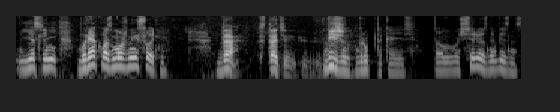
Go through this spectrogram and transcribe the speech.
Если не... Буряк, возможно, и сотни. Да, кстати, Vision групп такая есть. Там очень серьезный бизнес.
